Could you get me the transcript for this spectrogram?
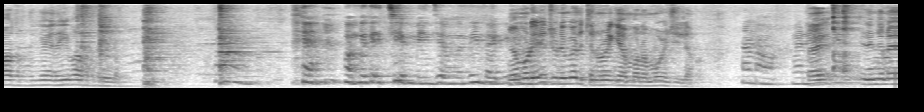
പാത്രത്തിൽ ഇത് ഈ പാത്രത്തിലുണ്ടോ മമ്മി ദേ ചെമ്മീൻ ചമ്മന്തി ഉണ്ടാക്കി നമ്മുടെ ഒരു ചുടി വെളിച്ചെണ്ണ ഒഴിക്കാൻ പറഞ്ഞു അമ്മ ഒഴിച്ചില്ല. ഇതിങ്ങനെ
